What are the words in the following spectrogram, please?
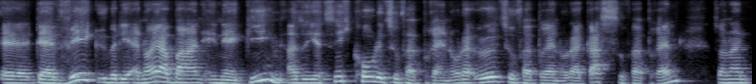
der Weg über die erneuerbaren Energien, also jetzt nicht Kohle zu verbrennen oder Öl zu verbrennen oder Gas zu verbrennen, sondern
